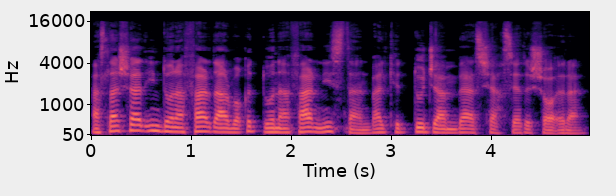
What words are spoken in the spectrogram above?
اصلا شاید این دو نفر در واقع دو نفر نیستن بلکه دو جنبه از شخصیت شاعرن.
